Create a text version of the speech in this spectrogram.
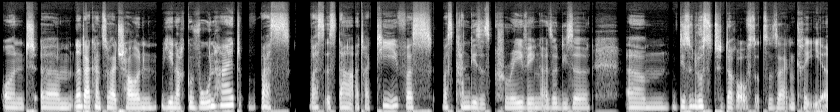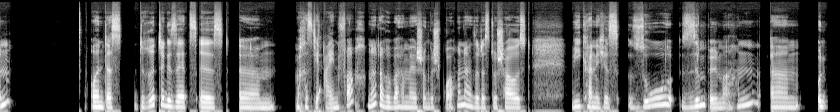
Und ähm, ne, da kannst du halt schauen, je nach Gewohnheit, was, was ist da attraktiv, was, was kann dieses Craving, also diese, ähm, diese Lust darauf sozusagen kreieren. Und das dritte Gesetz ist, ähm, mach es dir einfach. Ne? Darüber haben wir ja schon gesprochen. Also, dass du schaust, wie kann ich es so simpel machen. Ähm, und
